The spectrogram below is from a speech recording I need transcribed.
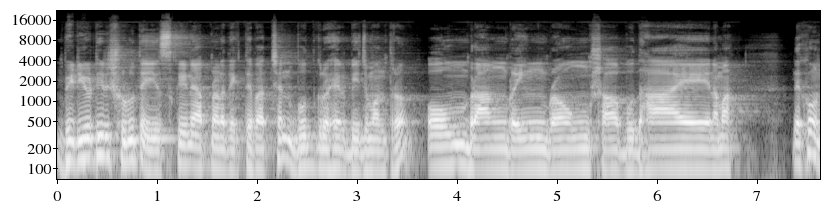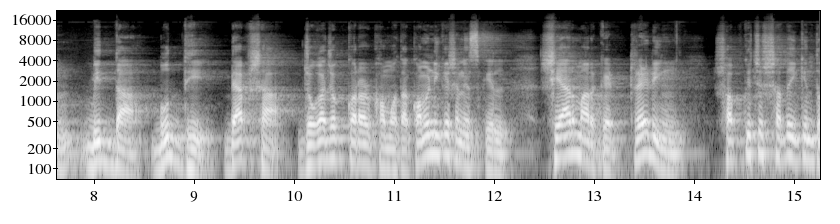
ভিডিওটির শুরুতেই স্ক্রিনে আপনারা দেখতে পাচ্ছেন বুধ গ্রহের বীজমন্ত্র ওম ব্রাং ব্রিং ব্রং স বুধায় নামা। দেখুন, বিদ্যা, বুদ্ধি, ব্যবসা, যোগাযোগ করার ক্ষমতা communication skill share market trading সব কিছুর সাথেই কিন্তু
